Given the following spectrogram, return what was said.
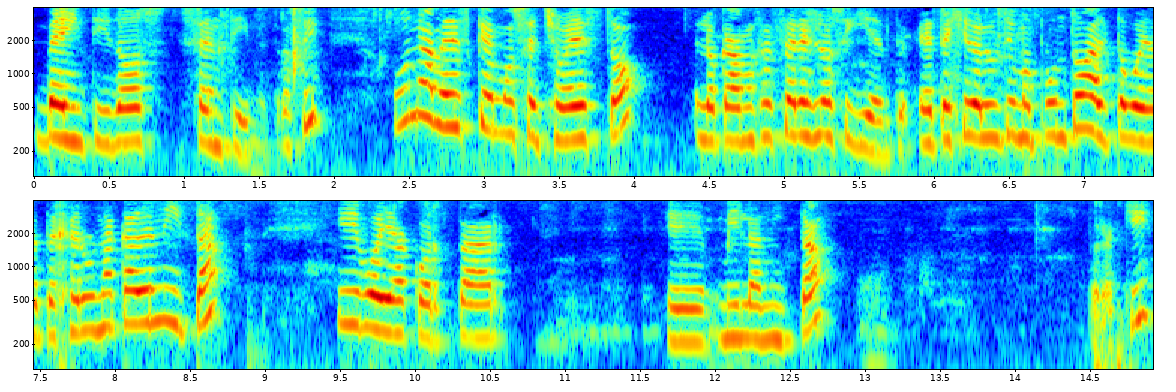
22 centímetros, ¿sí? Una vez que hemos hecho esto, lo que vamos a hacer es lo siguiente. He tejido el último punto alto, voy a tejer una cadenita y voy a cortar eh, mi lanita por aquí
